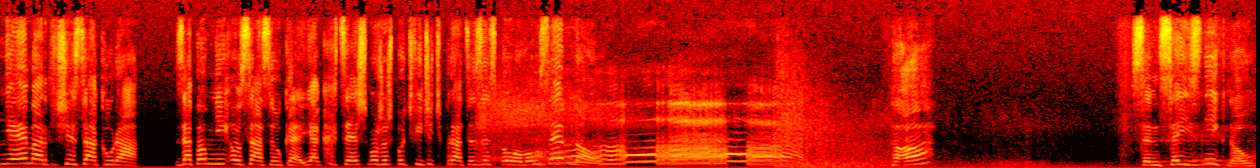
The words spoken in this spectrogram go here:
Nie martw się, Sakura! Zapomnij o Sasuke. Jak chcesz, możesz poćwiczyć pracę zespołową ze mną. A? Sensei zniknął.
